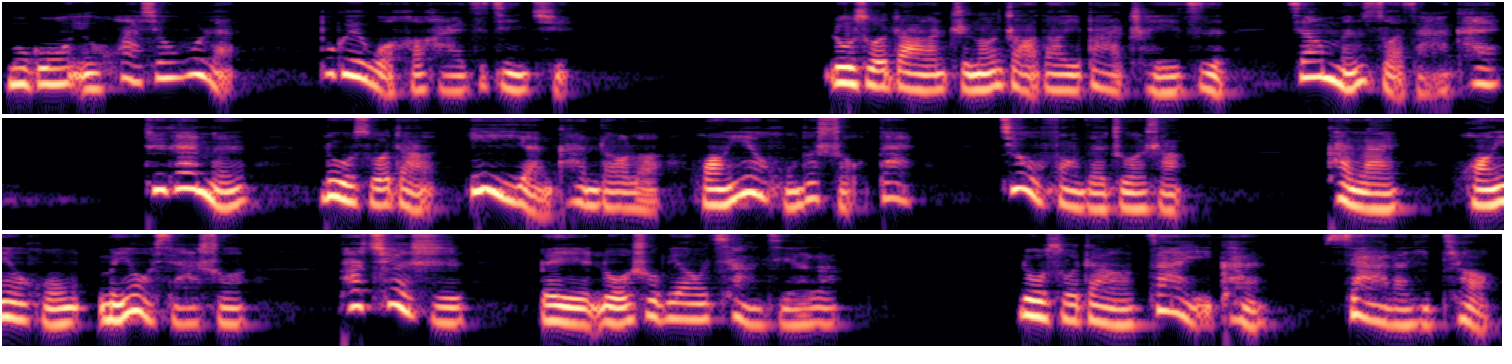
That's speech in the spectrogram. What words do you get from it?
木工有化学污染，不给我和孩子进去。”陆所长只能找到一把锤子，将门锁砸开，推开门。陆所长一眼看到了黄艳红的手袋，就放在桌上。看来黄艳红没有瞎说，她确实被罗树标抢劫了。陆所长再一看，吓了一跳。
